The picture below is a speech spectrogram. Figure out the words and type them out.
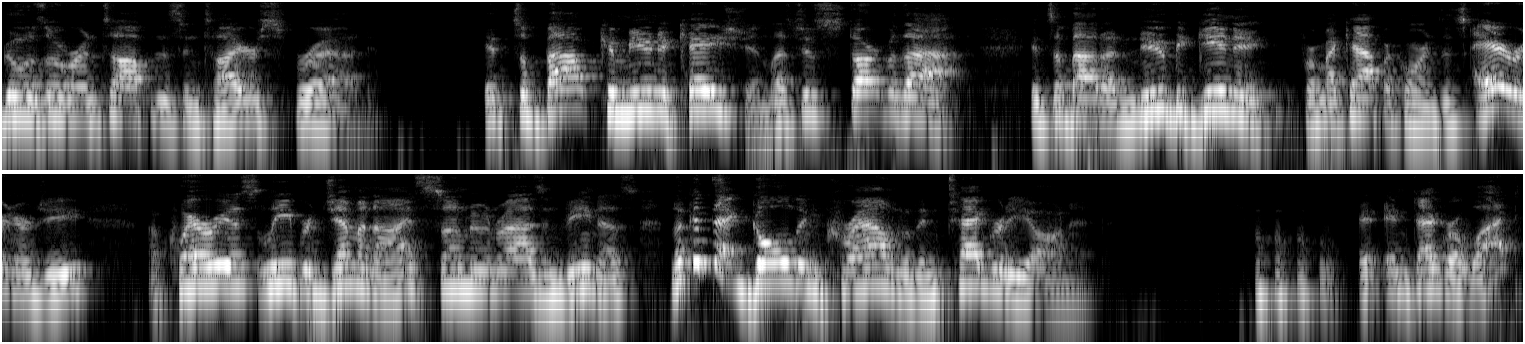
goes over on top of this entire spread. It's about communication. Let's just start with that. It's about a new beginning for my Capricorns. It's air energy, Aquarius, Libra, Gemini, Sun, Moon, Rise, and Venus. Look at that golden crown with integrity on it. Integra what?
